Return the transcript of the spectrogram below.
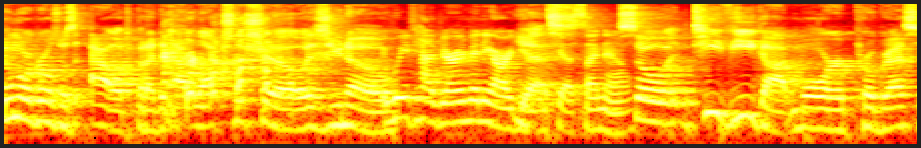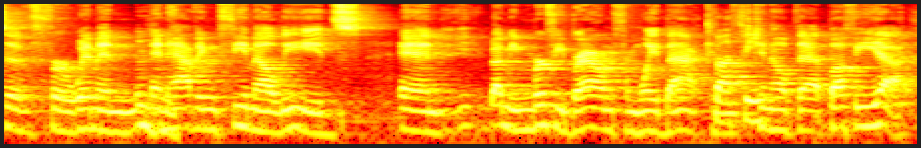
Gilmore Girls was out, but I did not watch the show, as you know. We've had very many arguments. Yes, yes I know. So TV got more progressive for women Mm-hmm. and having female leads, and I mean Murphy Brown from way back can, Buffy. can help that. Buffy, yeah,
